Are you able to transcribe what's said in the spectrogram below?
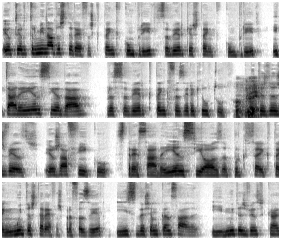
eu ter determinadas tarefas que tenho que cumprir, saber que as tenho que cumprir e estar em ansiedade para saber que tenho que fazer aquilo tudo. Okay. Muitas das vezes eu já fico estressada e ansiosa porque sei que tenho muitas tarefas para fazer e isso deixa-me cansada. E muitas vezes cai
